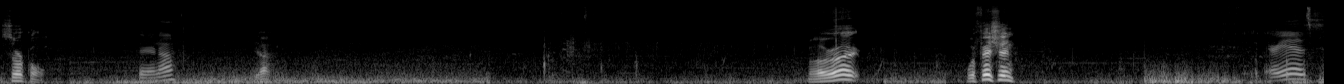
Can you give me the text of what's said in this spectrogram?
circle. Good enough. Yeah. All right, we're fishing. There he is.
